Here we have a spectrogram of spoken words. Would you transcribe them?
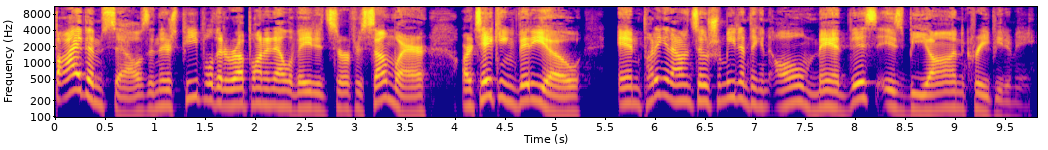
by themselves, and there's people that are up on an elevated surface somewhere are taking video and putting it out on social media. I'm thinking, oh man, this is beyond creepy to me.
